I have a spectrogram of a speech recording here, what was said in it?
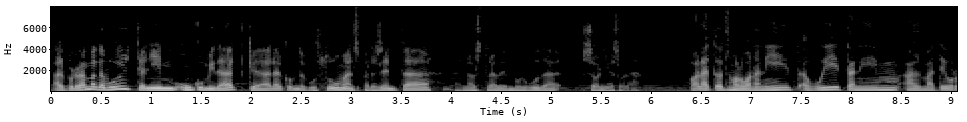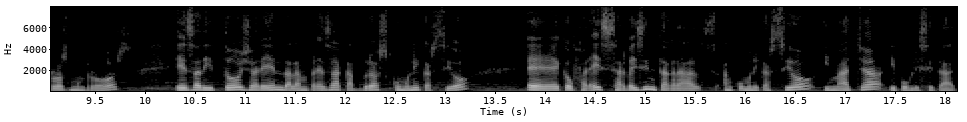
Al programa d'avui tenim un convidat que ara, com de costum, ens presenta la nostra benvolguda Sònia Solà. Hola a tots, molt bona nit. Avui tenim el Mateu Ros Monrós, és editor gerent de l'empresa Capgros Comunicació, eh, que ofereix serveis integrals en comunicació, imatge i publicitat.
